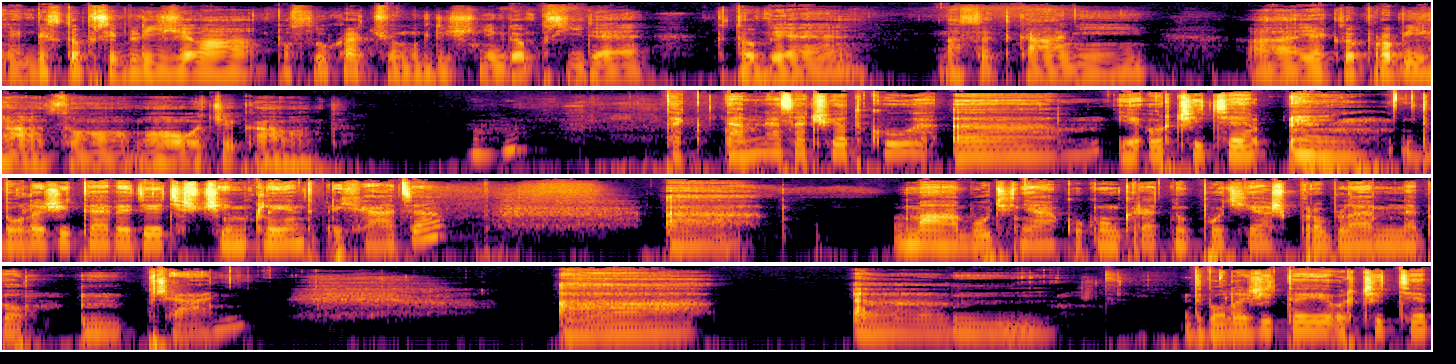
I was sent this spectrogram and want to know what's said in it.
jak bys to přiblížila posluchačům, když někdo přijde k tobě na setkání, jak to probíhá, co mohou očekávat? Mm-hmm. Tak tam na začiatku uh, je určite dôležité vedieť, s čím klient prichádza. A má buď nejakú konkrétnu potiaž, problém nebo um, přání. A um, dôležité je určite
